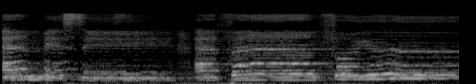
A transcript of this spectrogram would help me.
MBC FM for you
